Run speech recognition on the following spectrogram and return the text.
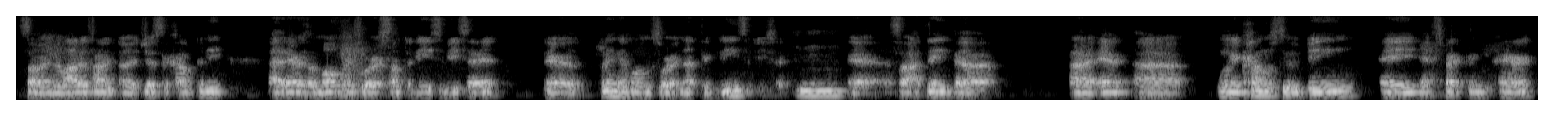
So, and a lot of times, uh, just the company. Uh, there's a moment where something needs to be said. There are plenty of moments where nothing needs to be said. mm, Yeah. So I think uh, uh, uh, when it comes to being a expecting parent,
